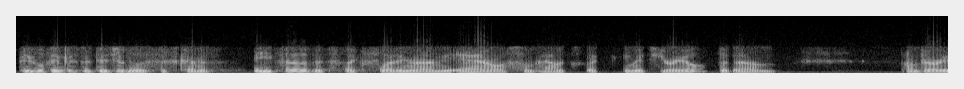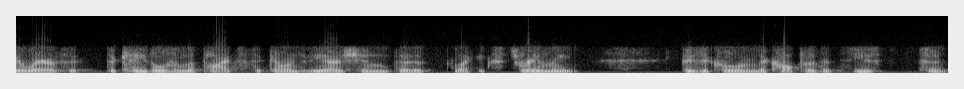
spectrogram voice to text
people think of the digital as this kind of ether that's like floating around in the air, or somehow it's like immaterial. But um, I'm very aware of the, the cables and the pipes that go into the ocean that are like extremely physical, and the copper that's used to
